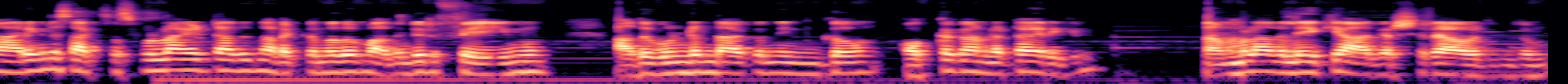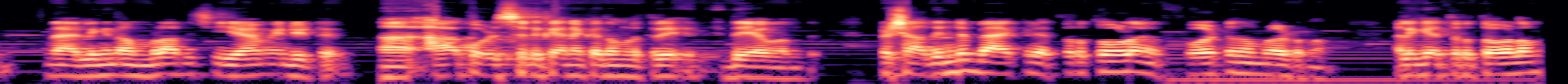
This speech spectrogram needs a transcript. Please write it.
ആരെങ്കിലും സക്സസ്ഫുൾ ആയിട്ട് അത് നടക്കുന്നതും അതിന്റെ ഒരു ഫെയിമും അതുകൊണ്ടുണ്ടാക്കുന്ന ഇൻകവും ഒക്കെ കണ്ടിട്ടായിരിക്കും നമ്മൾ അതിലേക്ക് ആകർഷകരാവുന്നതും അല്ലെങ്കിൽ നമ്മൾ അത് ചെയ്യാൻ വേണ്ടിയിട്ട് ആ, കോഴ്സ് എടുക്കാനൊക്കെ നമ്മൾ ഇതാവുന്നത്. പക്ഷെ അതിന്റെ ബാക്കിൽ എത്രത്തോളം എഫേർട്ട് നമ്മൾ ഇടണം അല്ലെങ്കിൽ എത്രത്തോളം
